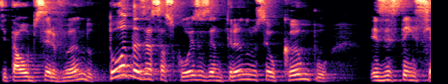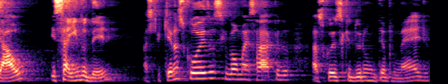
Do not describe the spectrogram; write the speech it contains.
que está observando todas essas coisas entrando no seu campo existencial e saindo dele, as pequenas coisas que vão mais rápido, as coisas que duram um tempo médio,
